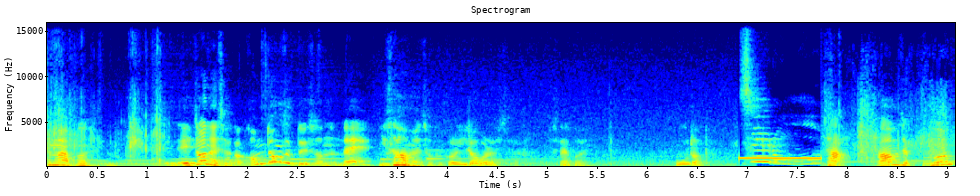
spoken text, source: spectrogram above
수납은 이렇게. 예전에 제가 검정색도 있었는데 이사하면서 그걸 잃어버렸어요. 새 거였는데. 우울하다. 자, 다음 제품은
